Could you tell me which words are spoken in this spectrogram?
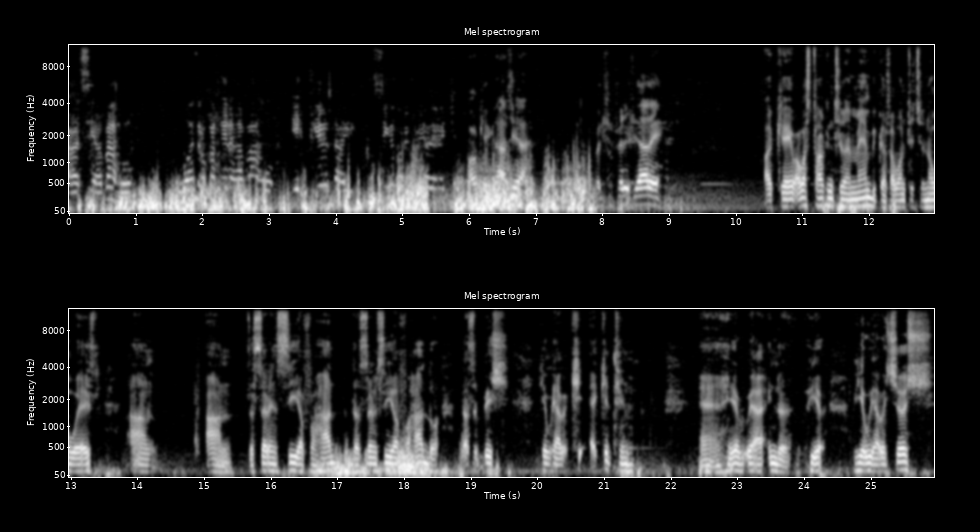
hacia abajo, cuatro carriles abajo, izquierda y sigue por el a derecha. Ok, gracias. Felicidades. Okay, I was talking to a man because I wanted to know where is um, um, the seven sea of Fajardo, the seven sea of. That's a beach. Here we have a, ki a kitchen, and here we are in the here. Here we have a church.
